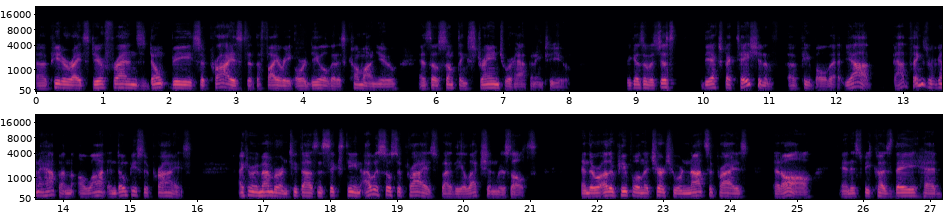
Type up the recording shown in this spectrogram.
Uh, peter writes dear friends don't be surprised at the fiery ordeal that has come on you as though something strange were happening to you. Because it was just the expectation of, of people that yeah bad things were going to happen a lot and don't be surprised. I can remember in 2016, I was so surprised by the election results. And there were other people in the church who were not surprised at all. And it's because they had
